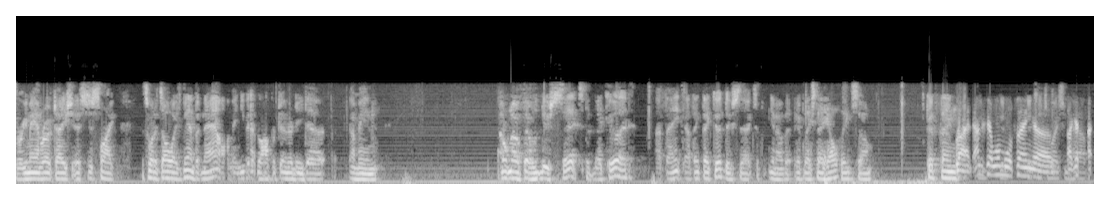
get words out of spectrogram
three man rotation. It's just like it's what it's always been. But now, I mean, you have the opportunity to. I mean, I don't know if they'll do six, but they could. I think. I think they could do six. If, you know, if they stay healthy. So, good thing. Right. I just got one more thing. Uh, I got.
